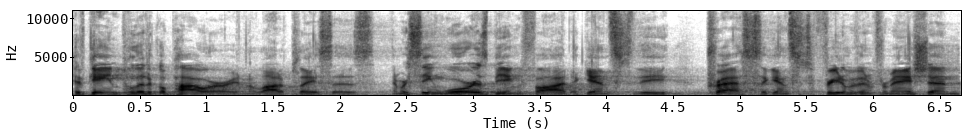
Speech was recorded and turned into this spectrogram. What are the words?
have gained political power in a lot of places, and we're seeing wars being fought against the press, against freedom of information,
